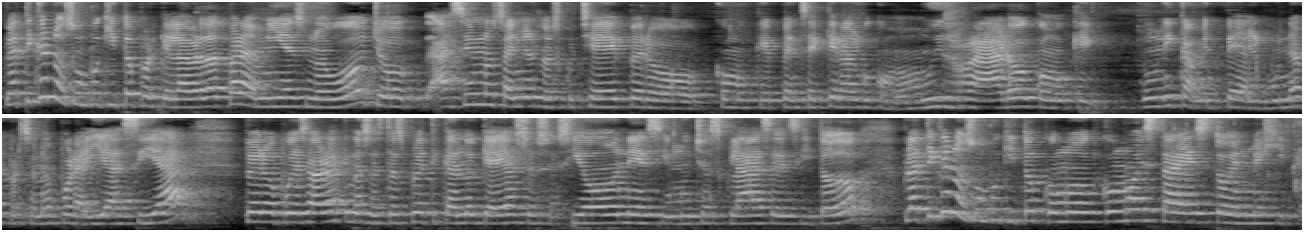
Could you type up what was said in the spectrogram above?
Platícanos un poquito porque la verdad para mí es nuevo. Yo hace unos años lo escuché, pero como que pensé que era algo como muy raro, como que únicamente alguna persona por ahí hacía. Pero pues ahora que nos estás platicando que hay asociaciones y muchas clases y todo, platícanos un poquito cómo, cómo está esto en México.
